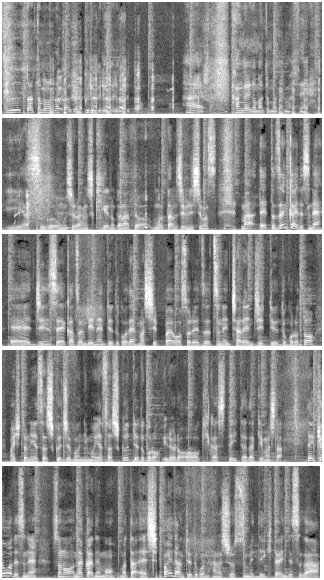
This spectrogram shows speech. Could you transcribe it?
ずーっと頭の中がぐるぐるぐるぐると、はい、考えがまとまってません。いやすごい面白い話聞けるのかなともう楽しみにしてます。まあえっと前回ですね、えー人生活動の理念というところでまあ失敗を恐れず常にチャレンジっていうところと、まあ人に優しく自分にも優しくっていうところいろいろ聞かせていただきました。で今日はですねその中でもまた、えー失敗談というところに話を進めていきたいんですが、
